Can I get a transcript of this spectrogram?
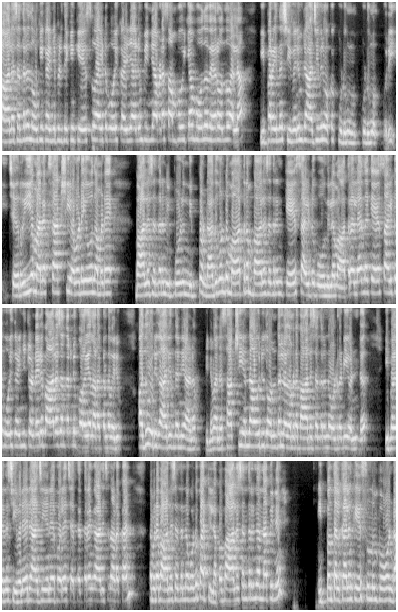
ബാലചന്ദ്രൻ നോക്കി കഴിഞ്ഞപ്പോഴത്തേക്കും കേസുമായിട്ട് പോയി കഴിഞ്ഞാലും പിന്നെ അവിടെ സംഭവിക്കാൻ പോകുന്നത് വേറെ ഒന്നുമല്ല. ഈ പറയുന്ന ശിവനും രാജീവനും ഒക്കെ കുടുങ്ങും കുടുങ്ങും. ഒരു ചെറിയ മനസാക്ഷി എവിടെയോ നമ്മുടെ ബാലചന്ദ്രൻ ഇപ്പോഴും നിപ്പുണ്ട്. അതുകൊണ്ട് മാത്രം ബാലചന്ദ്രൻ കേസായിട്ട് പോകുന്നില്ല. മാത്രമല്ല എന്ന കേസായിട്ട് പോയി കഴിഞ്ഞിട്ടുണ്ടെങ്കിൽ ബാലചന്ദ്രന് പുറകെ നടക്കേണ്ടി വരും. അതും ഒരു കാര്യം തന്നെയാണ്. പിന്നെ മനസാക്ഷി എന്ന ആ ഒരു ഇതുണ്ടല്ലോ നമ്മുടെ ബാലചന്ദ്രൻ ഓൾറെഡി ഉണ്ട്. ഈ പറയുന്ന ശിവനെ രാജീവനെ പോലെ ചെത്തത്തരം കാണിച്ച് നടക്കാൻ നമ്മുടെ ബാലചന്ദ്രനെ കൊണ്ട് പറ്റില്ല. അപ്പൊ ബാലചന്ദ്രൻ എന്നാ പിന്നെ ഇപ്പം തൽക്കാലം കേസൊന്നും പോകണ്ട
